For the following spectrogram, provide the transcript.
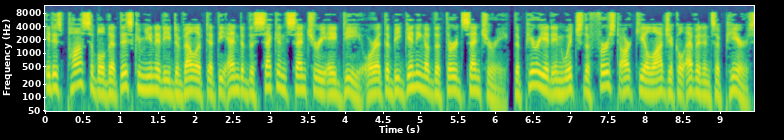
It is possible that this community developed at the end of the 2nd century AD or at the beginning of the 3rd century, the period in which the first archaeological evidence appears.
